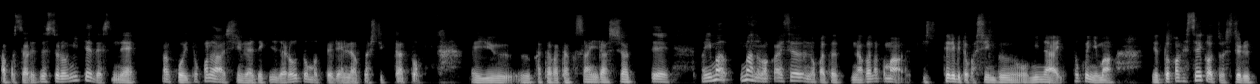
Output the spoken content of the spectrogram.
アップされて、それを見てですね、まあ、こういうところは信頼できるだろうと思って連絡をしてきたという方がたくさんいらっしゃって、まあ、今今の若い世代の方ってなかなか、まあ、テレビとか新聞を見ない、特に、まあ、ネットカフェ生活をしている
